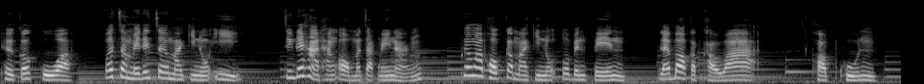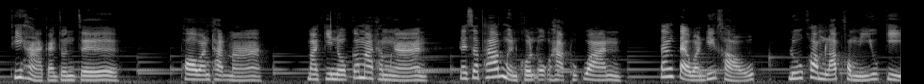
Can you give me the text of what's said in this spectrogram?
เธอก็กลัวว่าจะไม่ได้เจอมากิโนะอีก จึงได้หาทางออกมาจากในหนัง เพื่อมาพบกับมากิโนะตัวเป็นๆและบอกกับเขาว่า ขอบคุณที่หากันจนเจอ พอวันถัดมา มากิโนะก็มาทำงาน ในสภาพเหมือนคนอกหักทุกวัน ตั้งแต่วันที่เขารู้ความลับของมิยุกิ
